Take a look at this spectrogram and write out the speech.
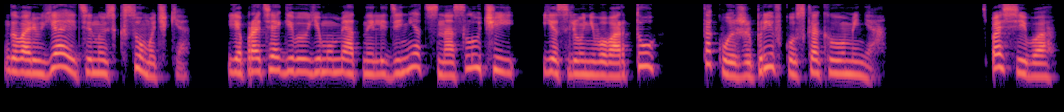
говорю я и тянусь к сумочке. Я протягиваю ему мятный леденец на случай, если у него во рту такой же привкус, как и у меня. Спасибо.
